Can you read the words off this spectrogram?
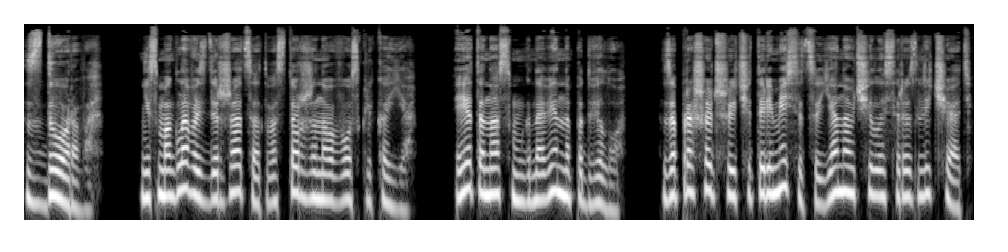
«Здорово!» Не смогла воздержаться от восторженного восклика я. И это нас мгновенно подвело. За прошедшие четыре месяца я научилась различать,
